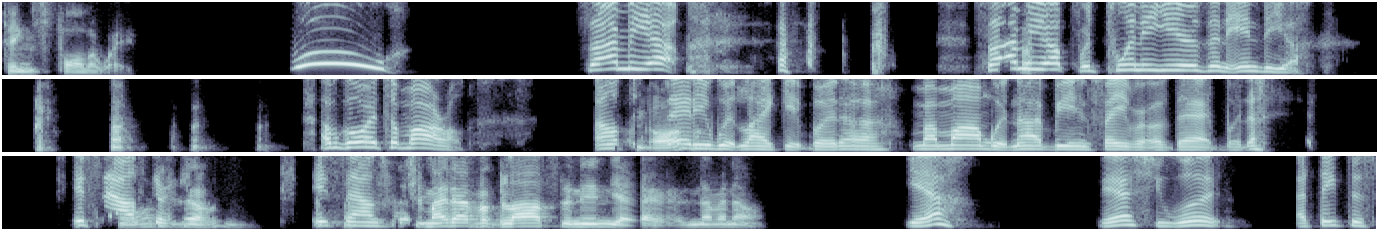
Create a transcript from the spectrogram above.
things fall away Woo! Sign me up. Sign me up for 20 years in India. I'm going tomorrow. I don't think Awesome. Daddy would like it, but uh, my mom would not be in favor of that. But it sounds Oh, great. yeah. It sounds great. she might have a blast in india you never know Yeah, yeah, she would. I think this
